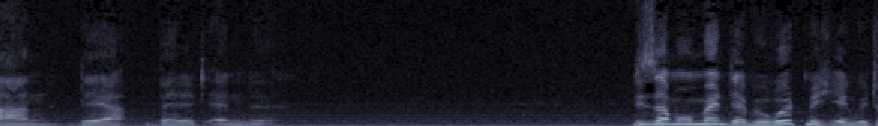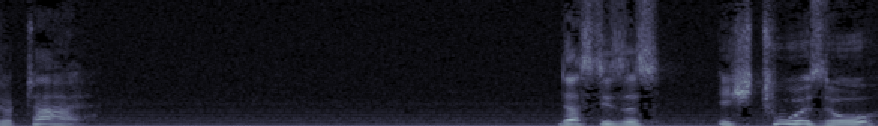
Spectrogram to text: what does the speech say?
an der Weltende. dieser Moment, der berührt mich irgendwie total. Dass dieses Ich tue so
